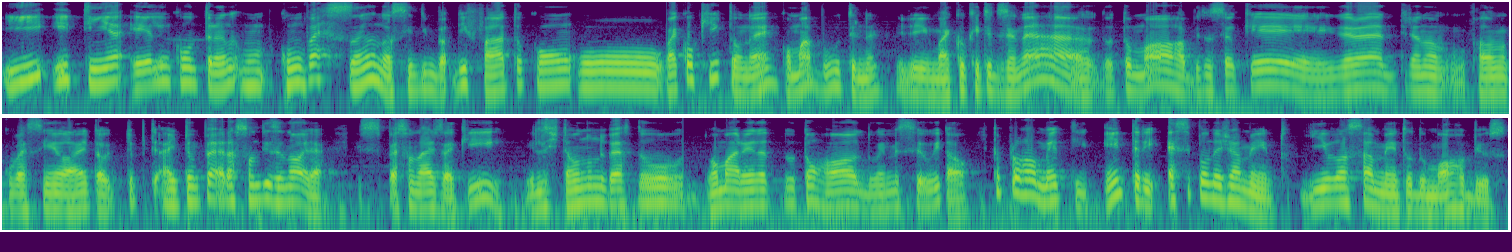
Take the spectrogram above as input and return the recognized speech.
E, e tinha ele encontrando, um, conversando, assim, de, de, fato, com o Michael Keaton, né? Como abutre, né? Ele, Michael Keaton dizendo, ah, Dr. Morbius, não sei o quê, tirando, falando uma conversinha lá e tal. Tipo, então era só dizendo, olha, esses personagens aqui, eles estão no universo do, do Homem-Aranha do Tom Holland, do MCU e tal. Então, provavelmente, entre esse planejamento e o lançamento do Morbius,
